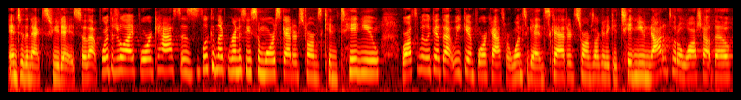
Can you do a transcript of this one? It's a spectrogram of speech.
into the next few days. So that 4th of July forecast is looking like we're going to see some more scattered storms continue. We're also going to look at that weekend forecast where once again scattered storms are going to continue. Not a total wash washout, though.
